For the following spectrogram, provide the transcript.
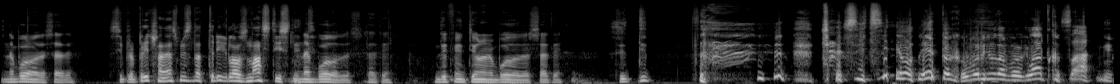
Ne bodo deseti. Si prepričan, jaz mislim, da tri glav z nas tisni. Ne bodo deseti. Definitivno ne bodo deseti. Si ti... Če si celo leto govoril, da bo gladko zadnji.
